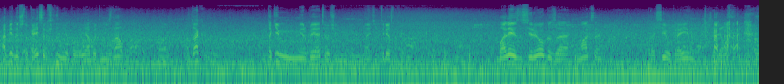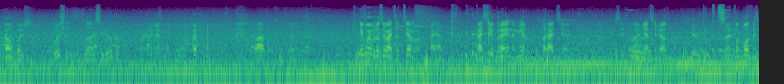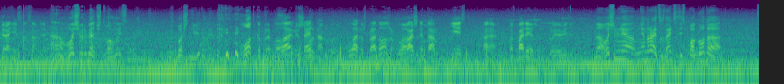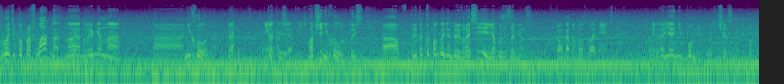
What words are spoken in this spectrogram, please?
Обидно, что кейсеров не было, я об этом не знал. Вот. А так, таким мероприятием очень, знаете, интересно ходить. Болею за Серегу, за Макса, Россия, Украина, там, все дела. За кого больше? Больше за Серегу. Ну, понятно. Ладно. Не будем развивать эту тему, понятно. Россия, Украина, мир, братья. Все дела. Нет, серьезно. Бля, Вдруг тут сали. Футбол без границ, на самом деле. В общем, ребят, что-то волнуюсь. Башни не видно, наверное. Лодка проплыла, мешает нам. Ну ладно уж, продолжим. Ладно. Башня там есть. Она. Мы в Париже, вы ее видели. Да, в общем, мне, мне нравится, знаете, здесь погода вроде бы прохладно, но и одновременно а, не холодно, да? Нет, Так, вообще и- отлично. Вообще не холодно. То есть а, при такой погоде, например, в России я бы уже замерз. В том году было холоднее, кстати. Кажется. я не помню просто, честно, я не помню.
